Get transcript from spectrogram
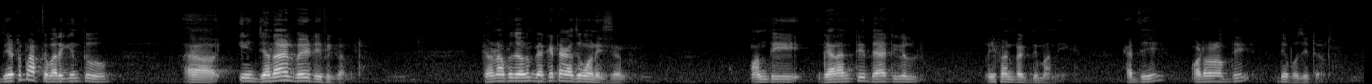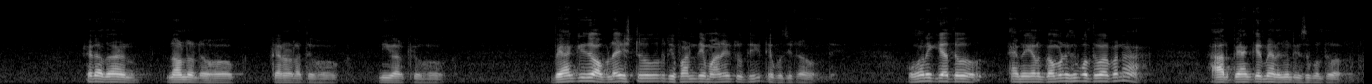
দু একটা পারতে পারে কিন্তু ইন জেনারেল ভেরি ডিফিকাল্ট কারণ আপনি যখন ব্যাংকে টাকা জমা নিয়েছেন on the guarantee that you refund back the money at the order of the depositor সেটা ধরেন লন্ডনে হোক, কানাডাতে হোক, নিউ ইয়র্কে হোক bank is oblige to refund the money to the depositor only ওখানে কি এত আমেরিকান গভর্নমেন্ট বলতে পারবে না? আর ব্যাংকের ম্যানেজমেন্ট কিছু বলতে পারবে না।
